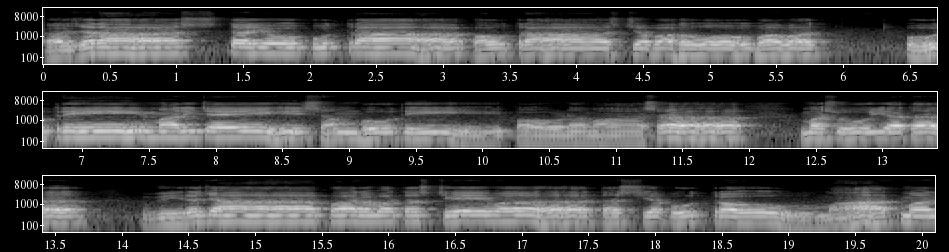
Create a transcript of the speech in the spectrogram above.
अजरास्तयो पुत्रा पौत्राश्च बहवोऽभवत् पुत्री मरिचैः सम्भूति पौर्णमासमसूयत विरजा पर्वतश्चेव तस्य पुत्रौ महात्मन।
